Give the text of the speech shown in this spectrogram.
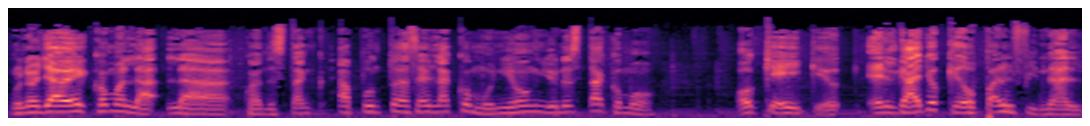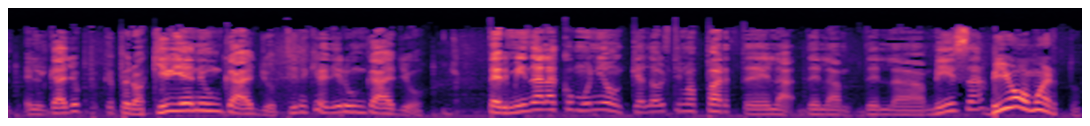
Uno ya ve como la, la, cuando están a punto de hacer la comunión y uno está como, ok, quedó- el gallo quedó para el final, el gallo, pero aquí viene un gallo, tiene que venir un gallo. Termina la comunión, que es la última parte de la, de la, de la misa. ¿Vivo o muerto?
